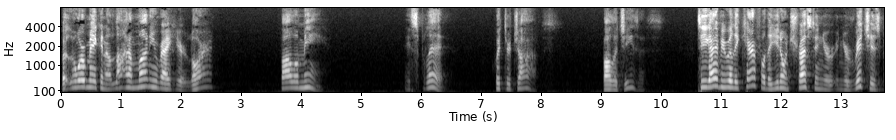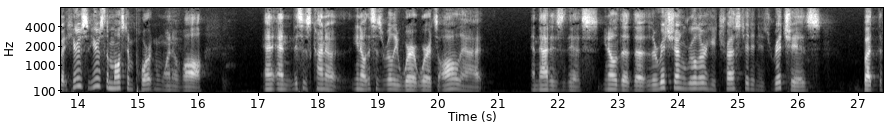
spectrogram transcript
But we're making a lot of money right here, Lord. Follow me. They split, quit their jobs, follow Jesus. So you got to be really careful that you don't trust in your in your riches. But here's here's the most important one of all, and and this is kind of you know this is really where where it's all at, and that is this. You know the the the rich young ruler he trusted in his riches, but the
